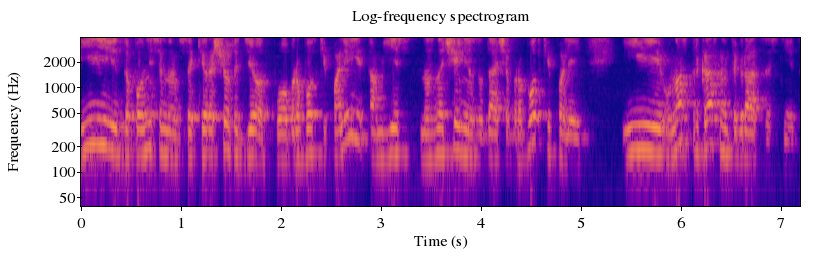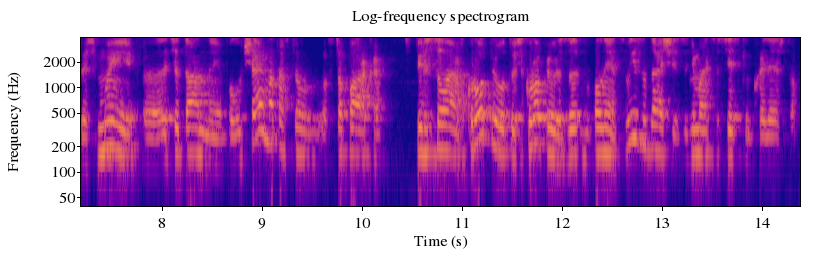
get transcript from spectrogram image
и дополнительно всякие расчеты делать по обработке полей. Там есть назначение задач обработки полей, и у нас прекрасная интеграция с ней. То есть мы э, эти данные получаем от авто, автопарка, пересылаем в Кропио, то есть Кропио выполняет свои задачи, занимается сельским хозяйством.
